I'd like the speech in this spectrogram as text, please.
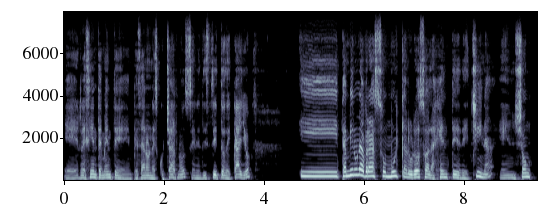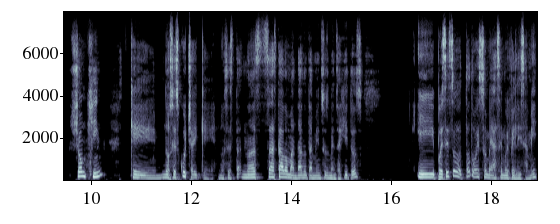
eh, recientemente empezaron a escucharnos en el distrito de Cayo. Y también un abrazo muy caluroso a la gente de China en Chongqing, que nos escucha y que nos, nos ha estado mandando también sus mensajitos. Y pues eso, todo eso me hace muy feliz a mí.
